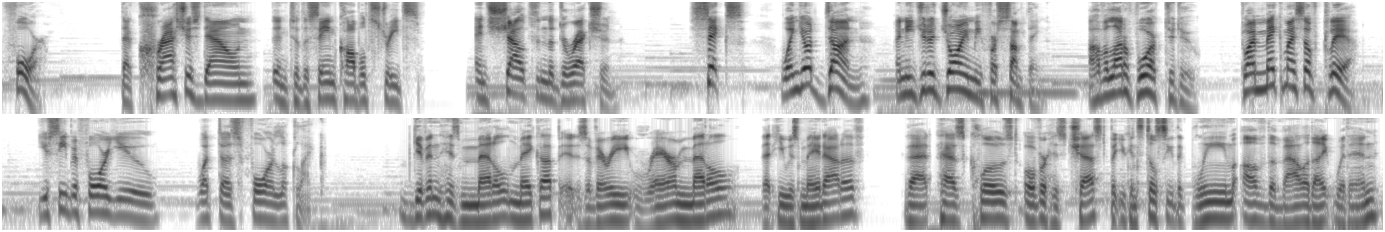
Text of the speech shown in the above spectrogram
four that crashes down into the same cobbled streets and shouts in the direction. Six, when you're done, I need you to join me for something. I have a lot of work to do. Do I make myself clear? You see before you what does four look like? Given his metal makeup, it is a very rare metal that he was made out of that has closed over his chest, but you can still see the gleam of the validite within.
